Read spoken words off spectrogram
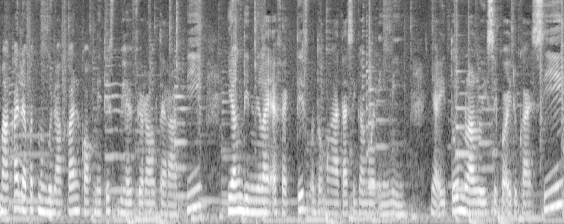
maka dapat menggunakan cognitive behavioral therapy yang dinilai efektif untuk mengatasi gangguan ini, yaitu melalui psikoedukasi,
